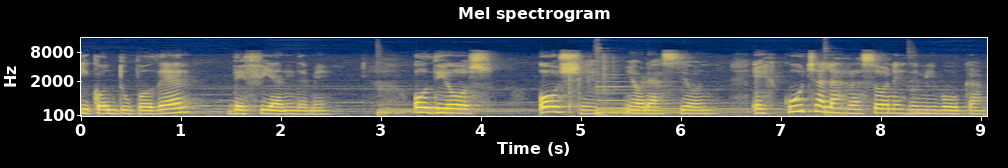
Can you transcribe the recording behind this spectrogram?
y con tu poder defiéndeme. Oh Dios, oye mi oración, escucha las razones de mi boca,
